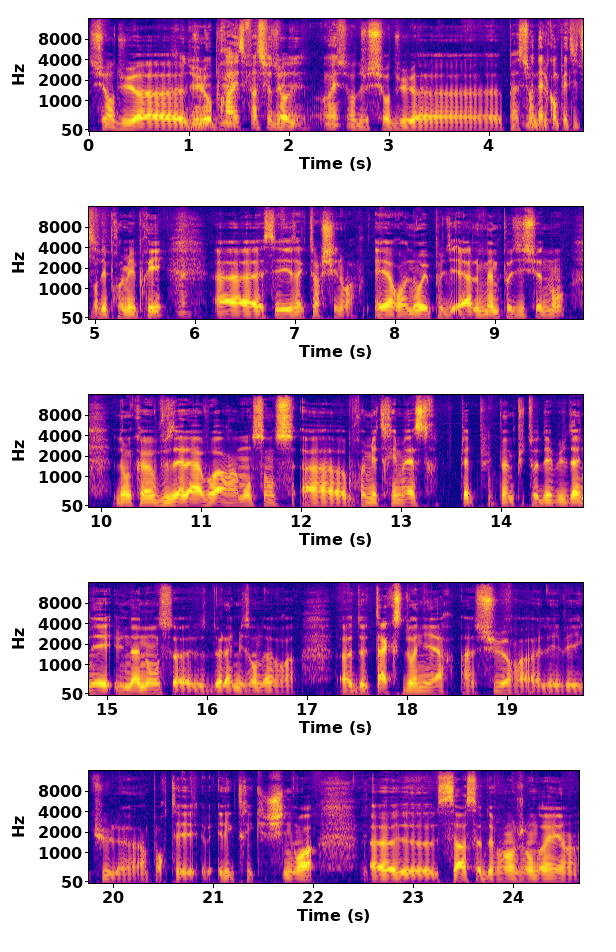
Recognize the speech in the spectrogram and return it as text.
sur du, euh, Du low price, enfin sur, sur, du ouais, sur du sur du euh, pas sur modèle du- compétitif. sur des premiers prix, Ouais. euh, c'est des acteurs chinois. Et Renault est a le même positionnement. Donc vous allez avoir, à mon sens, au premier trimestre, peut-être même plutôt début d'année, une annonce euh, de la mise en œuvre euh, de taxes douanières euh, sur les véhicules importés électriques chinois. Ça, ça devrait engendrer un-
